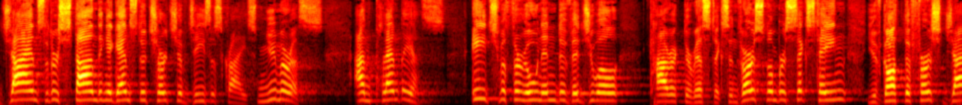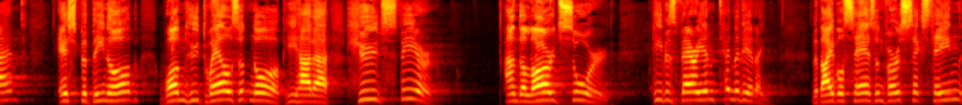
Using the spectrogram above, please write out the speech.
Giants that are standing against the church of Jesus Christ, numerous and plenteous, each with their own individual characteristics. In verse number 16, you've got the first giant, Ishbi-benob, one who dwells at Nob. He had a huge spear and a large sword. He was very intimidating. The Bible says in verse 16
